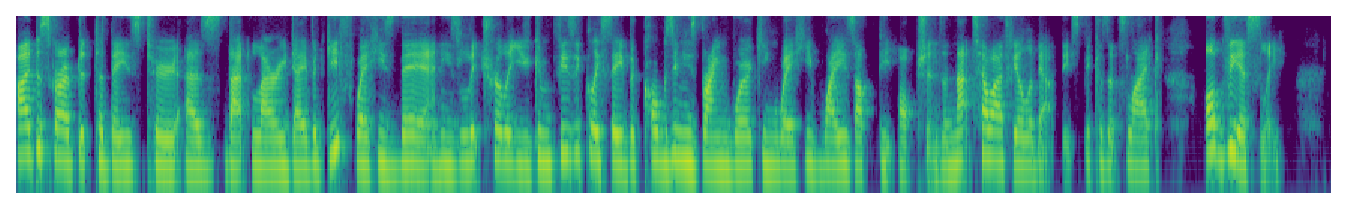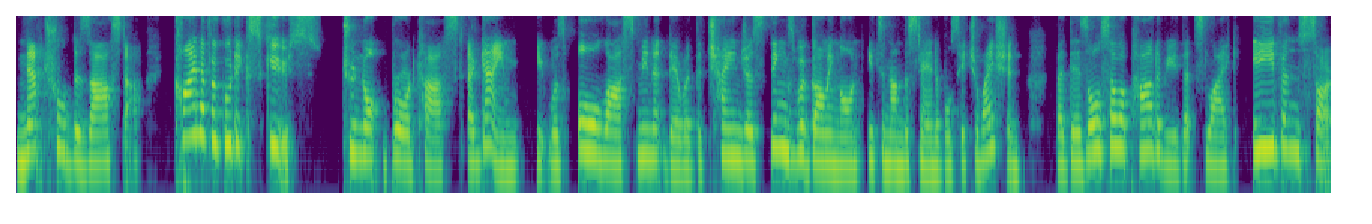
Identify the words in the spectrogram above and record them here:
I described it to these two as that Larry David gif where he's there and he's literally, you can physically see the cogs in his brain working where he weighs up the options. And that's how I feel about this because it's like, obviously, natural disaster, kind of a good excuse to not broadcast a game. It was all last minute. There were the changes, things were going on. It's an understandable situation. But there's also a part of you that's like, even so,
